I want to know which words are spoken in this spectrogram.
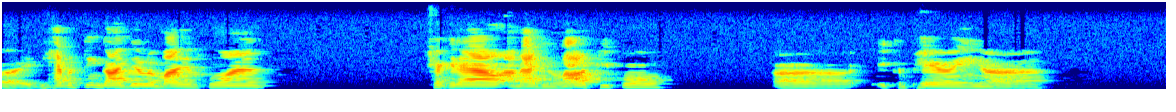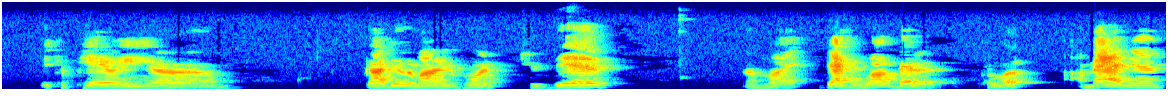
uh, if you haven't seen Godzilla Minus One, check it out. I imagine a lot of people, uh, it comparing uh, it comparing um, Godzilla Minus One to this. I'm like, that's a lot better. But look, imagine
